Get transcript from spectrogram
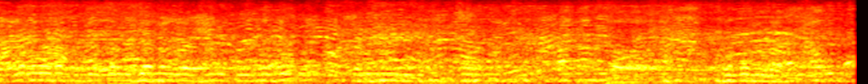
జాగ్రత్త కూడా ప్రతి ఒక్క విజయాన్ని కోరుకుంటూ కోరుకుంటున్నాను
